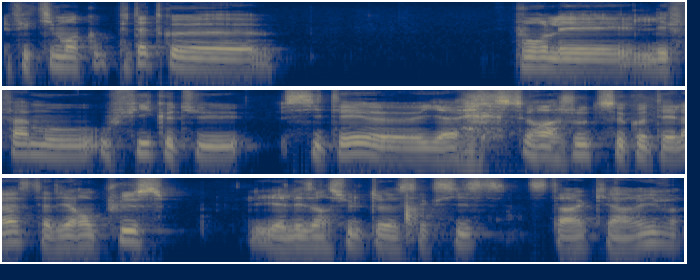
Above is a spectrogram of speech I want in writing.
effectivement peut-être que pour les, les femmes ou, filles que tu citais, il y a, se rajoute ce côté-là, c'est-à-dire en plus, il y a les insultes sexistes, etc., qui arrivent.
